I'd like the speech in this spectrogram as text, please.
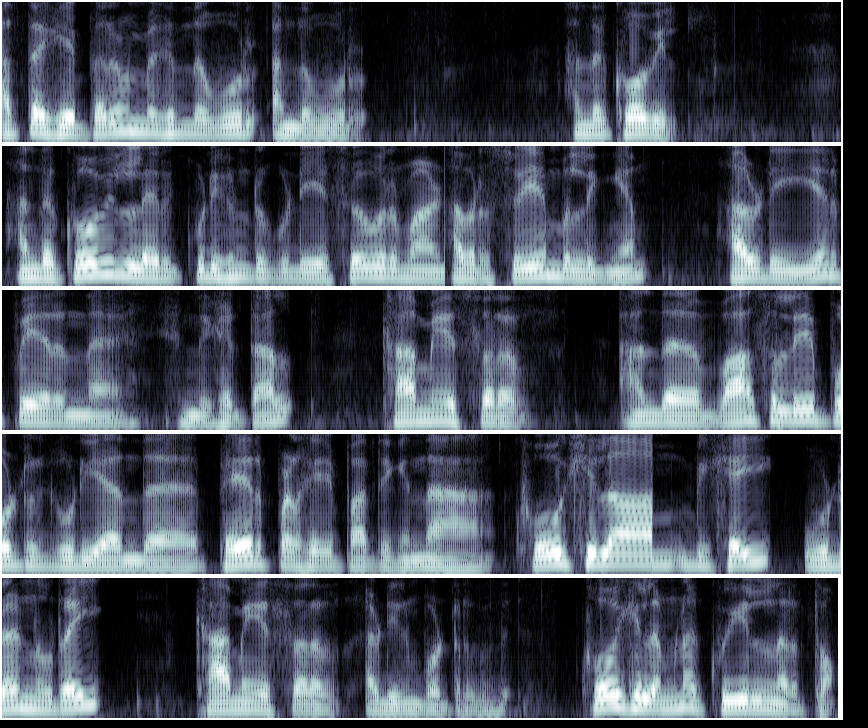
அத்தகைய பெருமை மிகுந்த ஊர் அந்த ஊர் அந்த கோவில். அந்த கோவிலில் குடிகொண்டக்கூடிய சிவபெருமான் அவர் சுயம்புலிங்கம் அவருடைய இயற்பெயர் என்ன என்று கேட்டால் காமேஸ்வரர். அந்த வாசல்லே போட்டிருக்கக்கூடிய அந்த பெயர் பலகையை பார்த்தீங்கன்னா கோகிலாம்பிகை உடனுரை காமேஸ்வரர் அப்படின்னு போட்டிருக்குது கோகிலம்னா குயில்னு அர்த்தம்.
